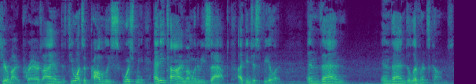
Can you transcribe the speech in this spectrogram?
hear my prayers. I am just, He wants to probably squish me anytime I'm going to be zapped. I can just feel it. And then, and then deliverance comes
